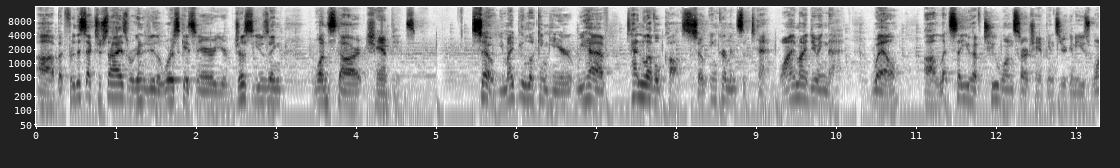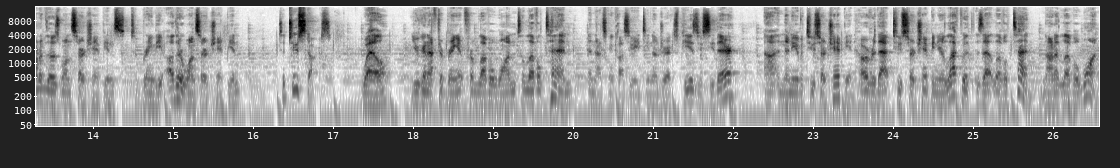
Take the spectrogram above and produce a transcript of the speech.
Uh, but for this exercise, we're going to do the worst case scenario. You're just using one star champions. So you might be looking here. We have 10 level costs, so increments of 10. Why am I doing that? Well, uh, let's say you have two one star champions. You're going to use one of those one star champions to bring the other one star champion to two stars. Well, you're to have to bring it from level 1 to level 10, and that's to cost you 1800 XP, as you see there. Uh, and then you have a two star champion. However, that two star champion you're left with is at level 10, not at level 1.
